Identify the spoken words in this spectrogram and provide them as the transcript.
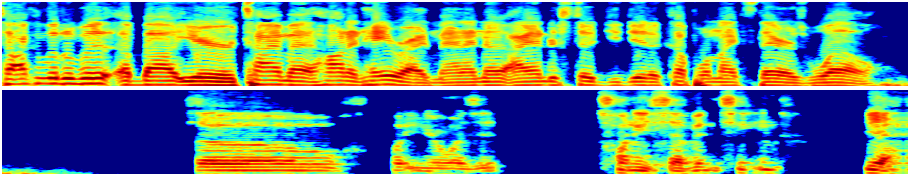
talk a little bit about your time at Haunted Hayride, man. I know I understood you did a couple nights there as well. So what year was it? 2017. Yeah,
